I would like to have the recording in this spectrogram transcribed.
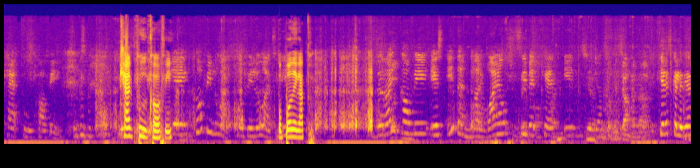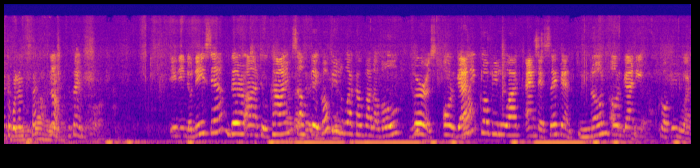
cat food coffee. Cat poo coffee. Okay, coffee luwak, coffee luwak. Popó de gato. The right coffee is eaten by wild civet cat in the jungle. ¿Quieres que le diga que vuelva a empezar? No. In Indonesia, there are two kinds of the coffee luwak available. First, organic coffee luwak, and the second, non-organic coffee luwak.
